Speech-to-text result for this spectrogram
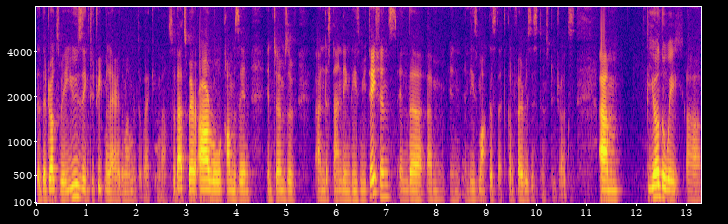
that the drugs we're using to treat malaria at the moment are working well. So that's where our role comes in, in terms of understanding these mutations in, the, um, in, in, these markers that confer resistance to drugs. Um, the other way um,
